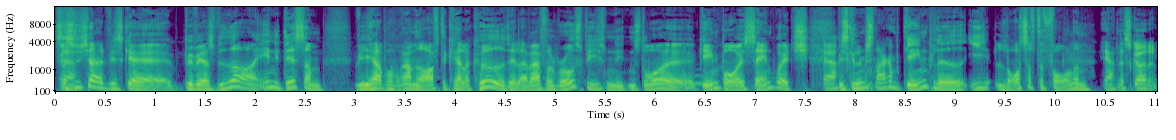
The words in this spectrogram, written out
så Ja. synes jeg, at vi skal bevæge os videre ind i det, som vi her på programmet ofte kalder kødet, eller i hvert fald roastbeefen i den store øh, Game Boy sandwich. Uh. Ja. Vi skal nemlig snakke om gameplayet i Lords of the Fallen. Ja, lad os gøre det.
